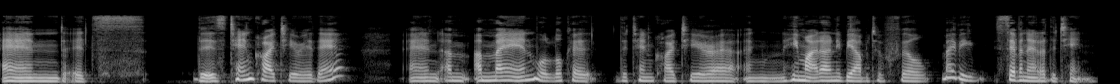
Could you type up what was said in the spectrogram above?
and it's, there's 10 criteria there and a, a man will look at the 10 criteria and he might only be able to fill maybe seven out of the 10.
